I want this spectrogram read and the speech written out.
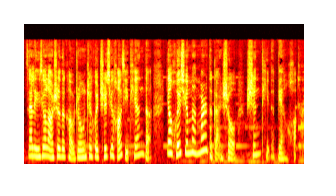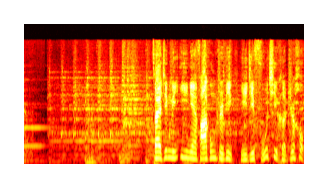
在领修老师的口中，这会持续好几天的，要回去慢慢的感受身体的变化。在经历意念发功治病以及服气课之后，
